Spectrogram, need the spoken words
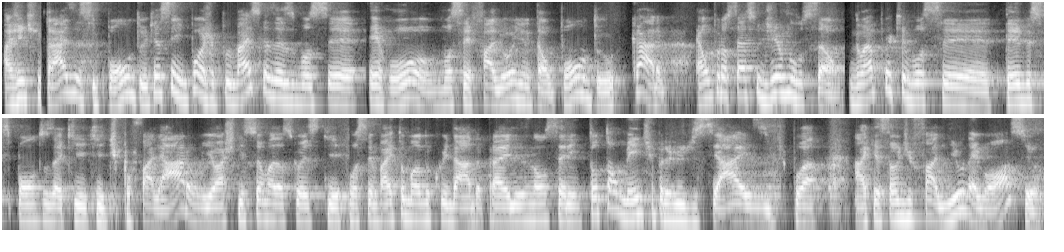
A gente traz esse ponto que assim, poxa, por mais que às vezes você errou, você falhou em tal ponto, cara, é um processo de evolução. Não é porque você teve esses pontos aqui que, tipo, falharam, e eu acho que isso é uma das coisas que você vai tomando cuidado para eles não serem totalmente prejudiciais, tipo, a, a questão de falir o negócio,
